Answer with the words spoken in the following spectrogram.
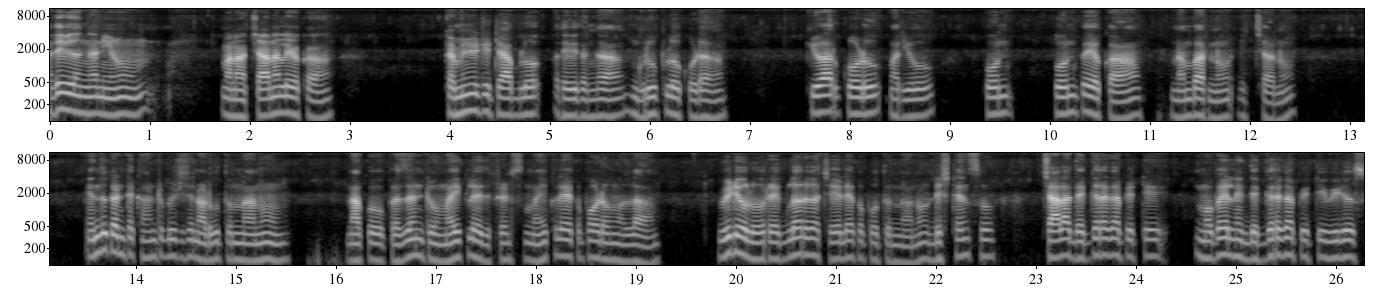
అదేవిధంగా నేను మన ఛానల్ యొక్క కమ్యూనిటీ ట్యాబ్లో అదేవిధంగా గ్రూప్లో కూడా క్యూఆర్ కోడ్ మరియు ఫోన్ ఫోన్పే యొక్క నంబర్ను ఇచ్చాను. ఎందుకంటే కాంట్రిబ్యూషన్ అడుగుతున్నాను నాకు ప్రజెంట్ మైక్ లేదు ఫ్రెండ్స్ మైక్ లేకపోవడం వల్ల వీడియోలు రెగ్యులర్గా చేయలేకపోతున్నాను. డిస్టెన్స్ చాలా దగ్గరగా పెట్టి మొబైల్ని దగ్గరగా పెట్టి వీడియోస్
